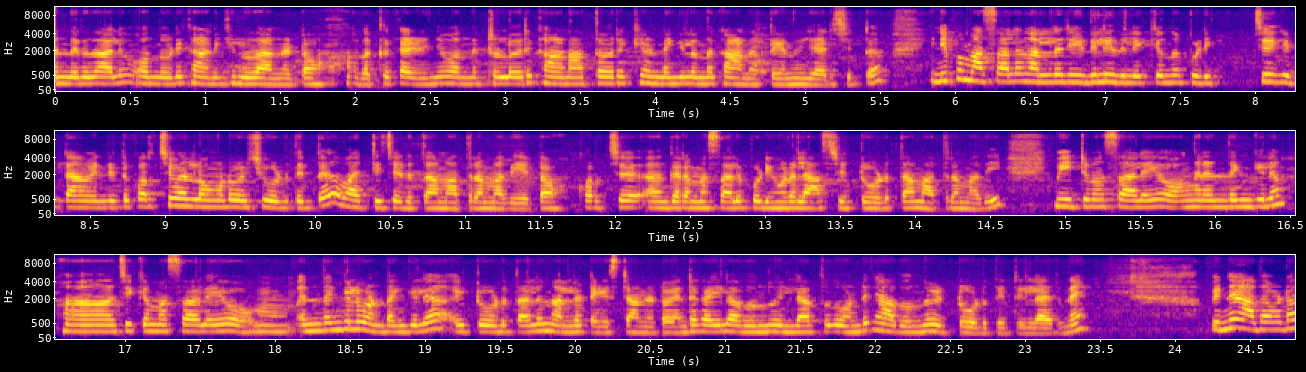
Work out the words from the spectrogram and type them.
എന്നിരുന്നാലും ഒന്നുകൂടി കാണിക്കുന്നതാണ് കേട്ടോ അതൊക്കെ കഴിഞ്ഞ് വന്നിട്ടുള്ളവർ കാണാത്തവരൊക്കെ ഉണ്ടെങ്കിൽ ഒന്ന് കാണട്ടെ എന്ന് വിചാരിച്ചിട്ട്. ഇനിയിപ്പോൾ മസാല നല്ല രീതിയിൽ ഇതിലേക്കൊന്ന് പിടിച്ച് കിട്ടാൻ വേണ്ടിയിട്ട് കുറച്ച് വെള്ളം കൂടെ ഒഴിച്ച് കൊടുത്തിട്ട് വറ്റിച്ചെടുത്താൽ മാത്രം മതി കേട്ടോ കുറച്ച് ഗരം മസാല പൊടിയും കൂടെ ലാസ്റ്റ് ഇട്ട് കൊടുത്താൽ മാത്രം മതി. മീറ്റ് മസാലയോ അങ്ങനെ എന്തെങ്കിലും ചിക്കൻ മസാലയോ എന്തെങ്കിലും ഉണ്ടെങ്കിൽ ഇട്ട് കൊടുത്താലും നല്ല ടേസ്റ്റാണ് കേട്ടോ എന്റെ കയ്യിൽ അതൊന്നും ഇല്ലാത്തത് കൊണ്ട് ഞാൻ അതൊന്നും ഇട്ട് കൊടുത്തിട്ടില്ലായിരുന്നേ. പിന്നെ അതവിടെ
